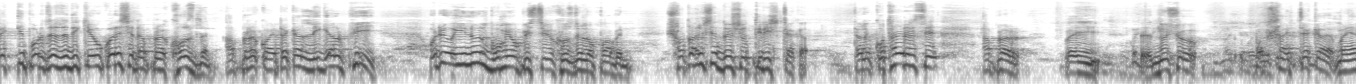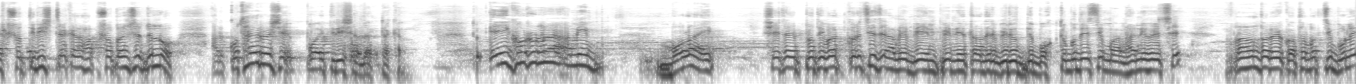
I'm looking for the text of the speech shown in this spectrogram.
ব্যক্তি পর্যায়ে যদি কেউ করে, সেটা আপনারা খোঁজ দেন আপনারা কয় টাকা লিগ্যাল ফি ওটা ইউনিয়ন ভূমি অফিস থেকে খোঁজ নিলেও পাবেন। শতাংশে দুইশো তিরিশ টাকা। তাহলে কোথায় রয়েছে আপনার এই দুশো ষাট টাকা মানে একশো তিরিশ টাকা হাফ শতাংশের জন্য? আর কোথায় রয়েছে পঁয়ত্রিশ হাজার টাকা? তো এই ঘটনা আমি বলায় সেটাই প্রতিবাদ করেছি যে আমি বিএনপি নেতাদের বিরুদ্ধে বক্তব্য দিয়েছি, মানহানি হয়েছে। নানান ধরনের কথাবার্তা বলে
